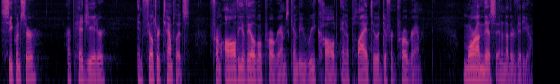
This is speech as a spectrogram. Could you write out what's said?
Sequencer, arpeggiator, and filter templates from all the available programs can be recalled and applied to a different program. More on this in another video.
